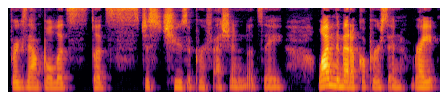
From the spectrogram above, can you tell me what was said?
for example, let's let's just choose a profession. Let's say, "Well, I'm the medical person," right?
